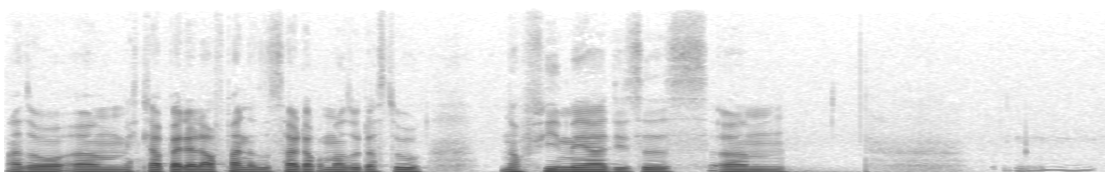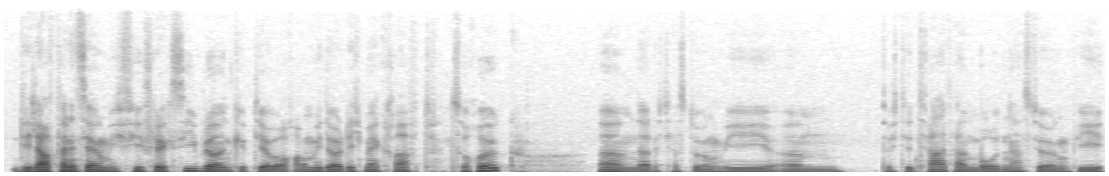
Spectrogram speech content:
Also ähm, ich glaube, bei der Laufbahn ist es halt auch immer so, dass du noch viel mehr dieses ähm, die Laufbahn ist ja irgendwie viel flexibler und gibt dir aber auch irgendwie deutlich mehr Kraft zurück. Ähm, dadurch, dass du irgendwie ähm, durch den Tatanboden hast du irgendwie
